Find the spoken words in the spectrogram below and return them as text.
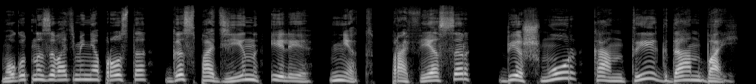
Могут называть меня просто господин или, нет, профессор Бешмур Канты Гданбай».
